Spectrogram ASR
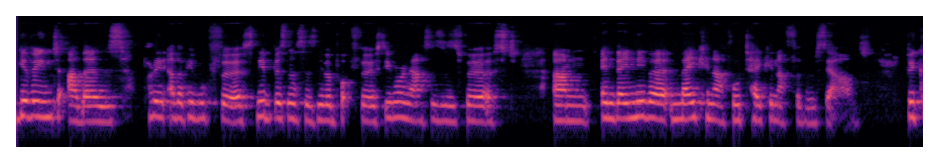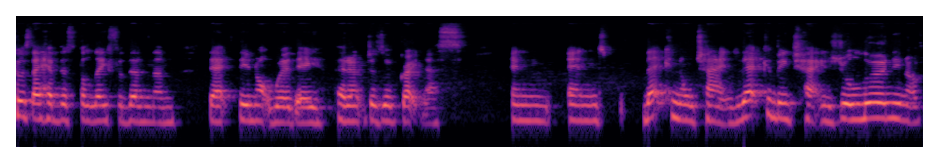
giving to others, putting other people first. Their business is never put first. Everyone else's is first. Um, and they never make enough or take enough for themselves because they have this belief within them that they're not worthy, they don't deserve greatness, and and that can all change that can be changed your learning of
